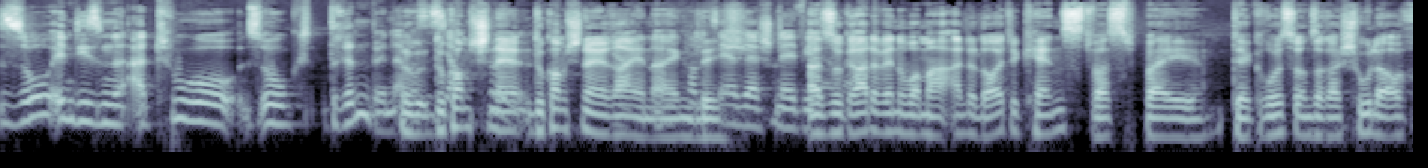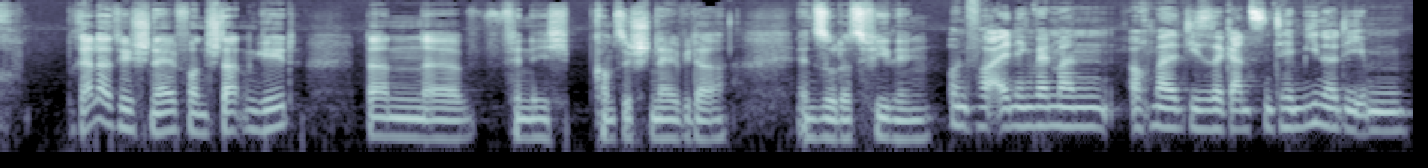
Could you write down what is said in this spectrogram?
so in diesem Arturo-Sog drin bin. Du, du ja kommst schnell, du kommst schnell rein kommt eigentlich. sehr, sehr schnell wieder also rein. gerade wenn du mal alle Leute kennst, was bei der Größe unserer Schule auch relativ schnell vonstatten geht, dann äh, finde ich, kommst du schnell wieder in so das Feeling. Und vor allen Dingen, wenn man auch mal diese ganzen Termine, die im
